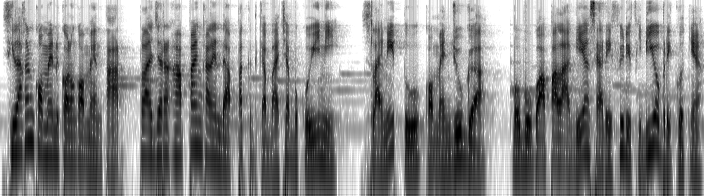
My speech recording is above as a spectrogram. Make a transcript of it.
Silahkan komen di kolom komentar pelajaran apa yang kalian dapat ketika baca buku ini. Selain itu, komen juga mau buku apa lagi yang saya review di video berikutnya.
